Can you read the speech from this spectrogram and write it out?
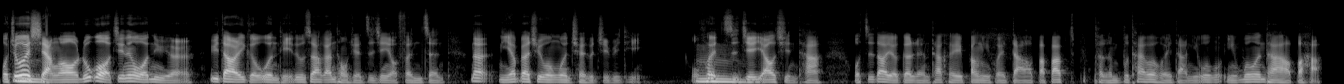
我就会想哦，如果今天我女儿遇到了一个问题，就是她跟同学之间有纷争，那你要不要去问问 ChatGPT？我会直接邀请他。我知道有个人他可以帮你回答，爸爸可能不太会回答，你问你问问他好不好？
